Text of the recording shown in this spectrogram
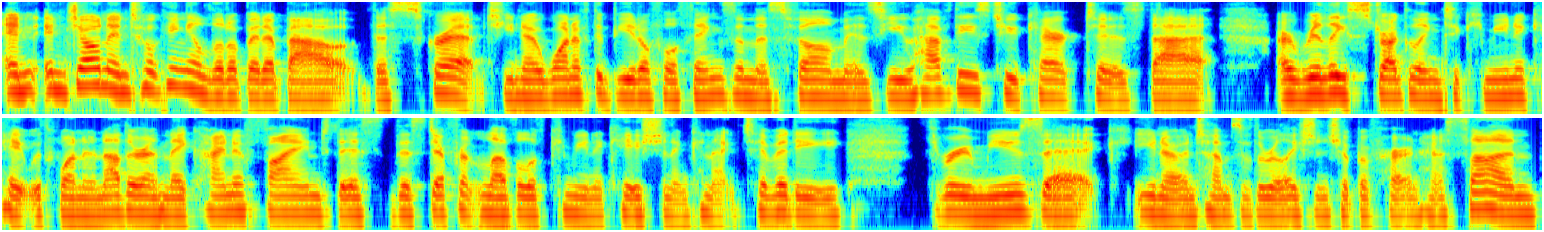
And and John, in talking a little bit about the script, you know, one of the beautiful things in this film is you have these two characters that are really struggling to communicate with one another, and they kind of find this this different level of communication and connectivity through music. You know, in terms of the relationship of her and her son.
